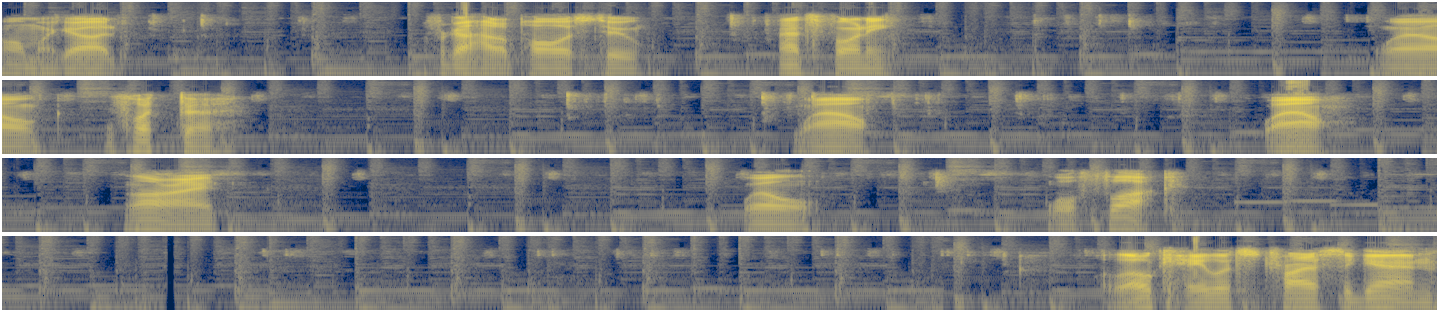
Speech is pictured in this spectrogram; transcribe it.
Oh my god. I forgot how to polish too. That's funny. Well, what the... Wow. Wow. Alright. Well... Well, fuck. Well, okay, let's try this again.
